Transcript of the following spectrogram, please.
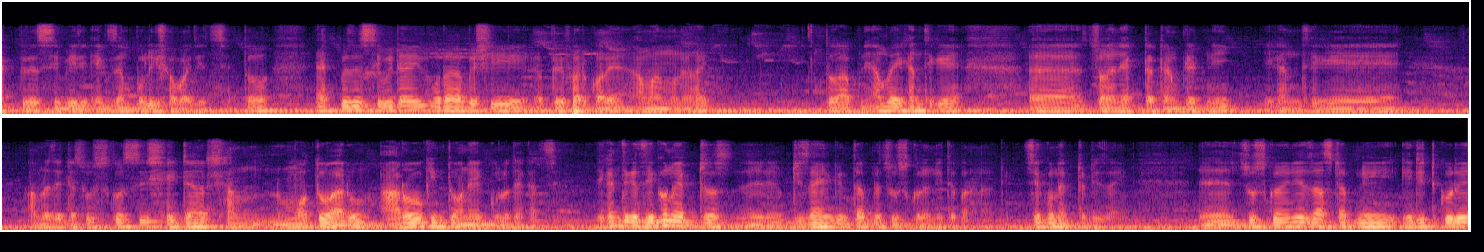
এক পেজের সিবির এক্সাম্পলই সবাই দিচ্ছে। তো এক পেজের সিবিটাই ওরা বেশি প্রেফার করে, আমার মনে হয়। তো আপনি, আমরা এখান থেকে চলেন একটা টেমপ্লেট নিই। এখান থেকে আমরা যেটা চুজ করছি, সেইটার মতো আরও আরও কিন্তু অনেকগুলো দেখাচ্ছে। এখান থেকে যে কোনো একটা ডিজাইন কিন্তু আপনি চুজ করে নিতে পারেন আর কি। যে কোনো একটা ডিজাইন চুজ করে নিয়ে জাস্ট আপনি এডিট করে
